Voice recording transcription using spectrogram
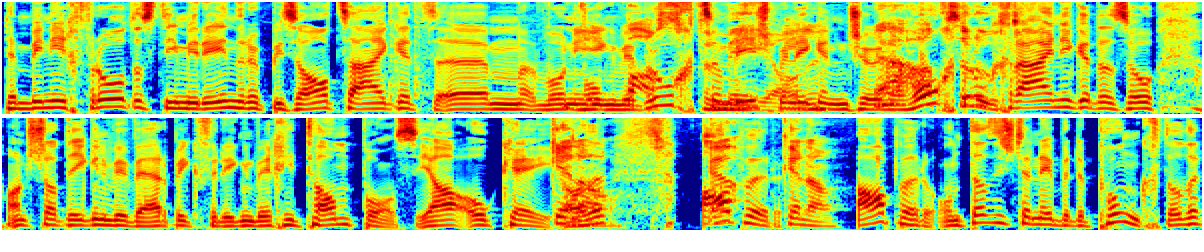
dann bin ich froh, dass die mir immer etwas anzeigen, ähm, wo, wo ich irgendwie brauche. Zum Beispiel einen schönen ja, Hochdruckreiniger oder so, anstatt irgendwie Werbung für irgendwelche Tampons. Ja, okay, genau. oder? Aber, ja, genau. aber, und das ist dann eben der Punkt, oder?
